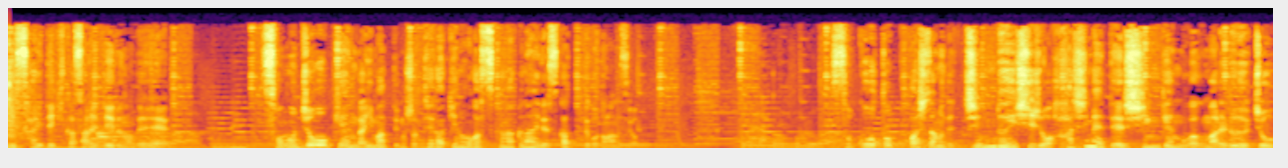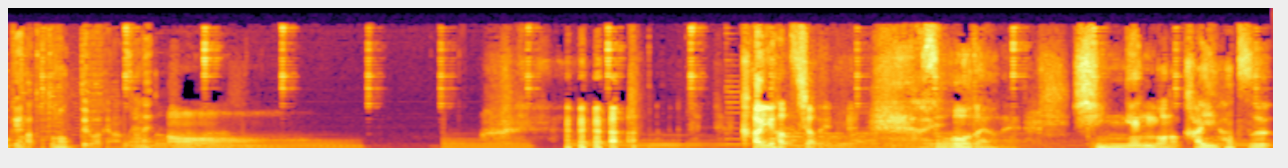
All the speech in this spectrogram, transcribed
に最適化されているのでその条件が今ってむしろ手書きの方が少なくないですかってことなんですよ。そこを突破したので人類史上初めて新言語が生まれる条件が整ってるわけなんですよね。と。ああ。開発者ね。そうだよね。新言語の開発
